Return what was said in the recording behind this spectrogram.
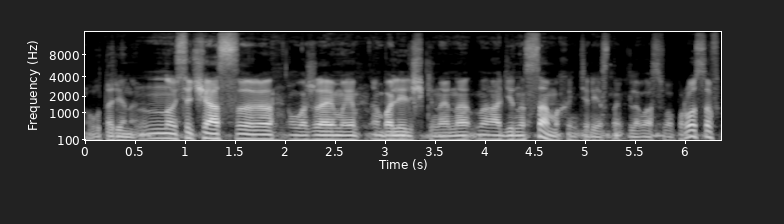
от арены. Но сейчас, э, уважаемые болельщики, наверное, один из самых интересных для вас вопросов.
